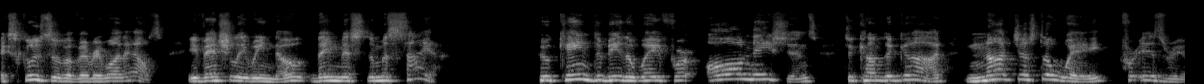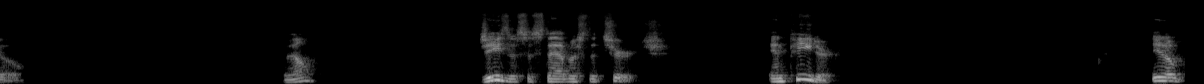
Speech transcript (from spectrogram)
exclusive of everyone else. Eventually, we know they missed the Messiah, who came to be the way for all nations to come to God, not just a way for Israel. Well, Jesus established the church. And Peter, you know,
